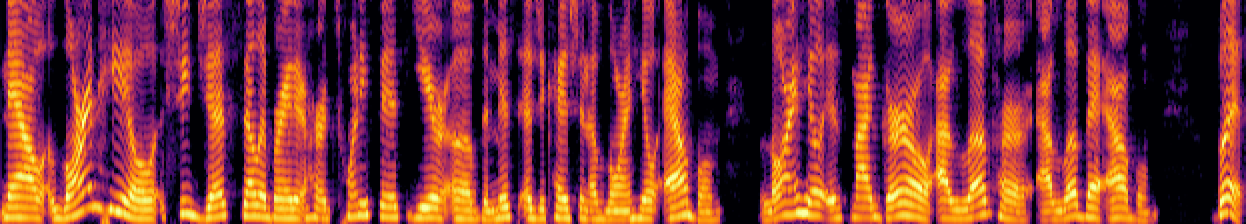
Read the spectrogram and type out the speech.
Now, Lauryn Hill, she just celebrated her 25th year of the Miseducation of Lauryn Hill album. Lauryn Hill is my girl. I love her. I love that album. But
